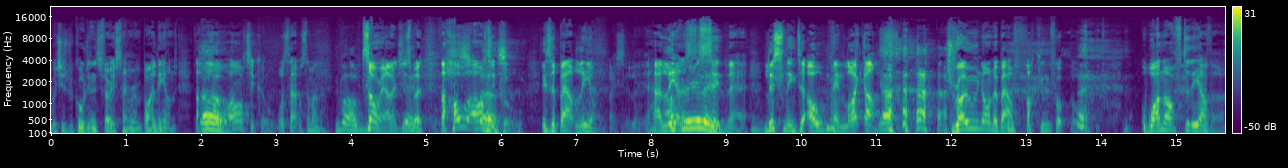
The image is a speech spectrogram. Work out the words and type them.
which is recorded in this very same room by Leon. The Oh. whole article. What's that? What's the matter? Well, Sorry, I mentioned yeah. Spurs. The whole Spurs. article is about Leon, basically. How oh, Leon has to Oh, sit there listening to old men like us drone on about fucking football, one after the other,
